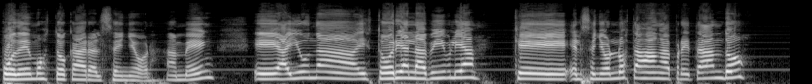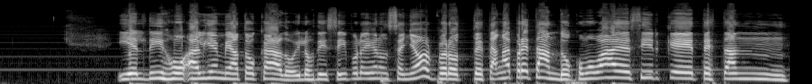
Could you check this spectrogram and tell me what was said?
podemos tocar al Señor. Amén. Eh, hay una historia en la Biblia que el Señor lo estaban apretando y él dijo, alguien me ha tocado. Y los discípulos dijeron, Señor, pero te están apretando. ¿Cómo vas a decir que te están,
